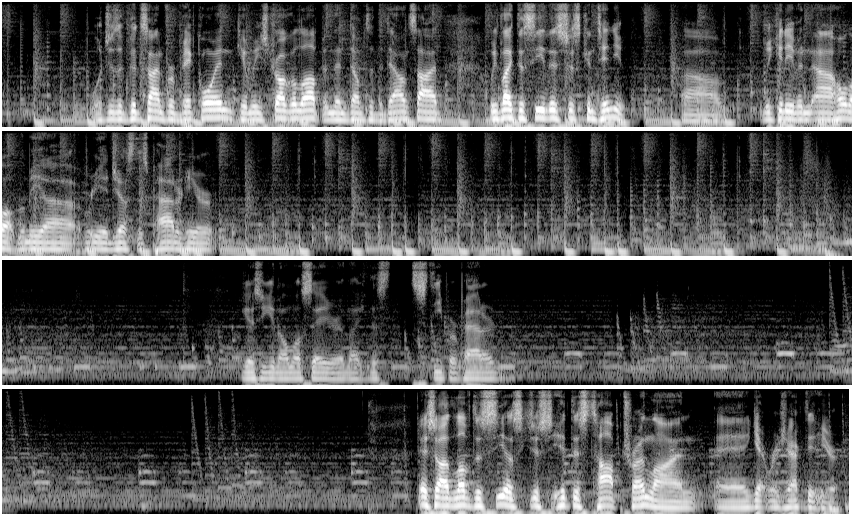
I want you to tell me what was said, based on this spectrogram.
which is a good sign for Bitcoin. Can we struggle up and then dump to the downside? We'd like to see this just continue. Um, we could even uh, hold on. Let me uh, readjust this pattern here. I guess you can almost say you're in like this steeper pattern. Yeah, so I'd love to see us just hit this top trend line and get rejected here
